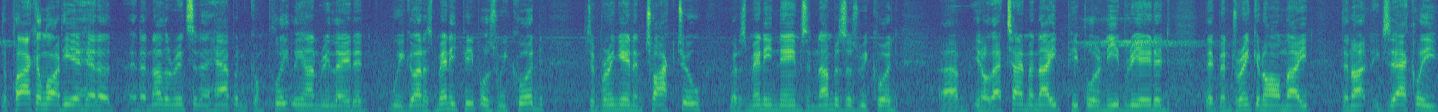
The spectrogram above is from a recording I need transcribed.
the parking lot here had, a, had another incident happen, completely unrelated. We got as many people as we could to bring in and talk to. Got as many names and numbers as we could. Um, you know, that time of night, people are inebriated. They've been drinking all night. They're not exactly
